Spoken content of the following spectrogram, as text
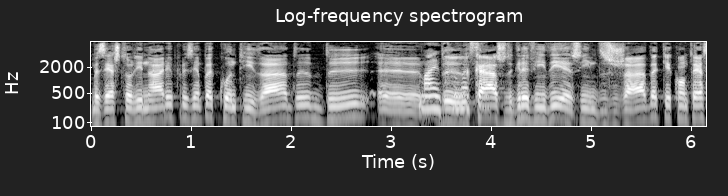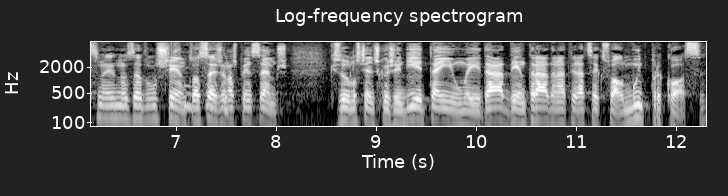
mas é extraordinário, por exemplo, a quantidade de, uh, de casos de gravidez indesejada que acontecem nos adolescentes. Sim, Ou seja, nós pensamos que os adolescentes que hoje em dia têm uma idade de entrada na atividade sexual muito precoce,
